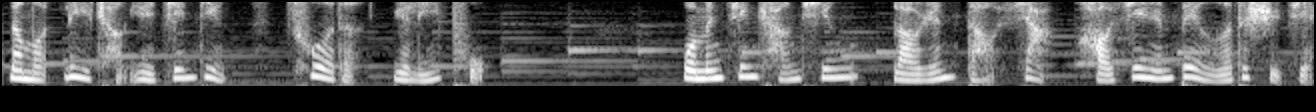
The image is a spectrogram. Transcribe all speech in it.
那么立场越坚定，错的越离谱。我们经常听老人倒下、好心人被讹的事件，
